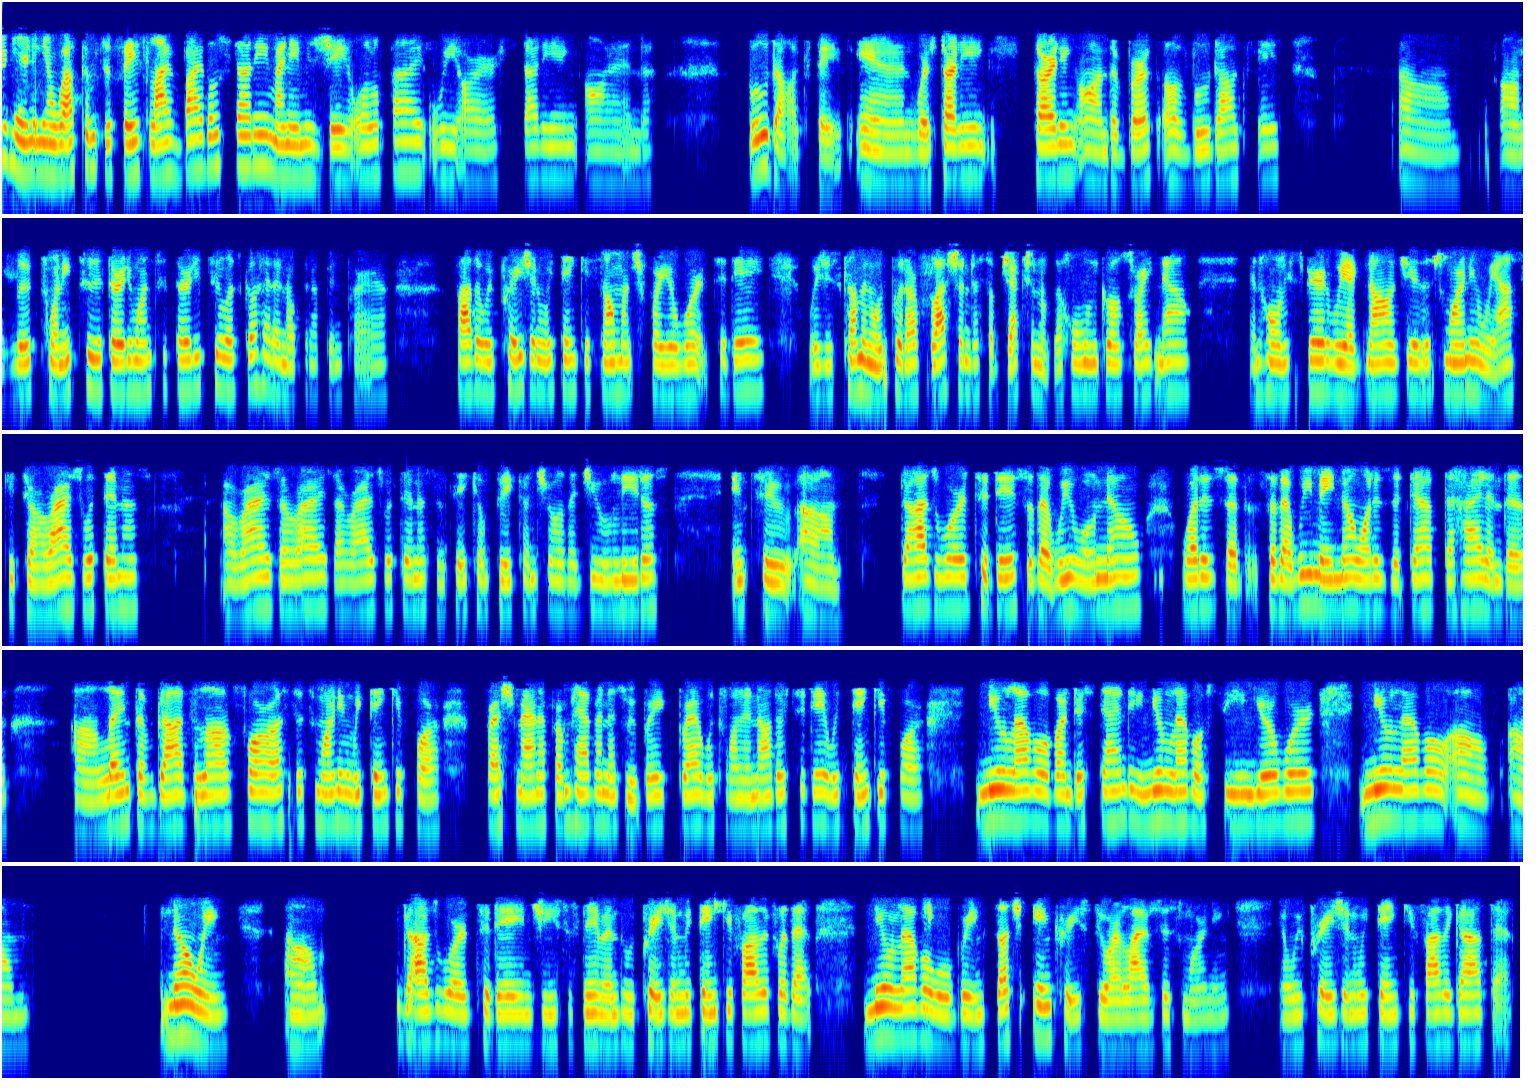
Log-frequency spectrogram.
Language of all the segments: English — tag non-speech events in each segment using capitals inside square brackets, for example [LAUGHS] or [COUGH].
Good morning and welcome to Faith Live Bible Study. My name is Jay Olapai. We are studying on Bulldog faith, and we're starting starting on the birth of Bulldog faith. Um, on Luke 22, 31 to 32. Let's go ahead and open up in prayer. Father, we praise you and we thank you so much for your word today. We just come and we put our flesh under subjection of the Holy Ghost right now. And Holy Spirit, we acknowledge you this morning. We ask you to arise within us. Arise, arise, arise within us and take complete control that you will lead us into um, God's word today so that we will know what is, the, so that we may know what is the depth, the height, and the uh, length of God's love for us this morning. We thank you for fresh manna from heaven as we break bread with one another today. We thank you for new level of understanding, new level of seeing your word, new level of um, knowing um, God's word today in Jesus' name. And we praise you and we thank you, Father, for that new level will bring such increase to our lives this morning. And we praise you and we thank you, Father God, that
